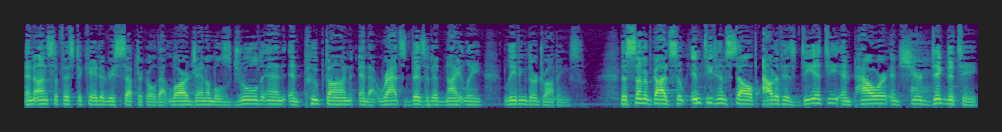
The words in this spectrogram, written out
an unsophisticated receptacle that large animals drooled in and pooped on, and that rats visited nightly, leaving their droppings. The Son of God so emptied himself out of his deity and power and sheer dignity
